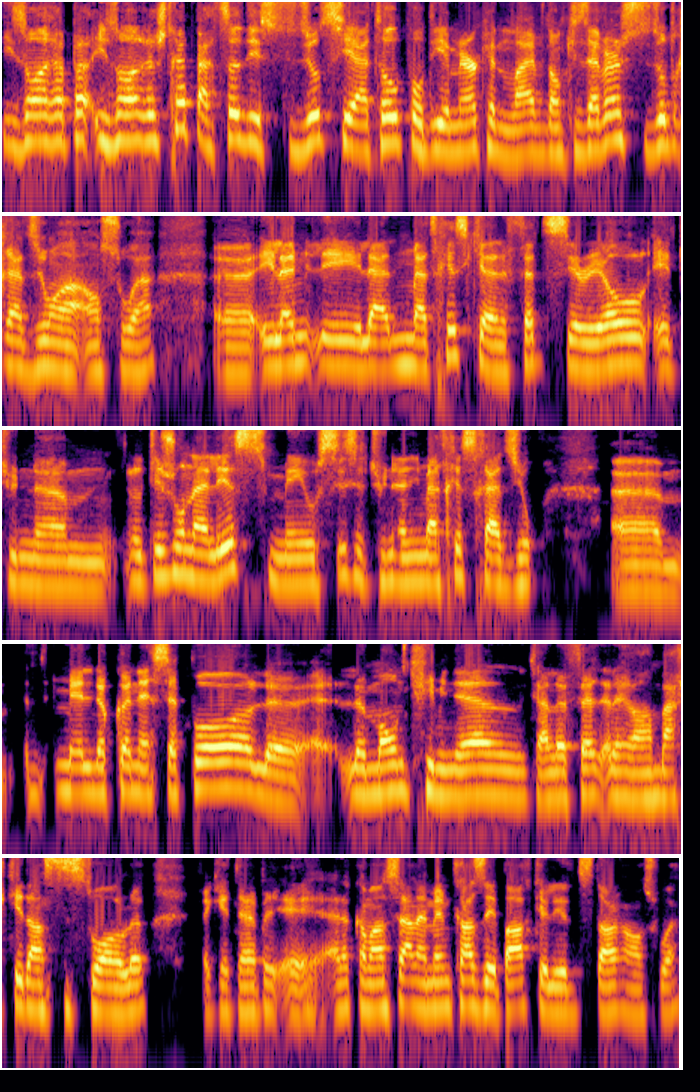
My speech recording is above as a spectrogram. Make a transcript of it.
ils ont, ils ont enregistré à partir des studios de Seattle pour The American Life. Donc, ils avaient un studio de radio en, soi. Euh, et l'animatrice qui a fait Serial est une euh, était journaliste, mais aussi c'est une animatrice radio. Euh, mais elle ne connaissait pas le, le monde criminel quand elle a fait. Elle est embarquée dans cette histoire-là. Fait qu'elle elle a commencé à la même case départ que l'éditeur en soi.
